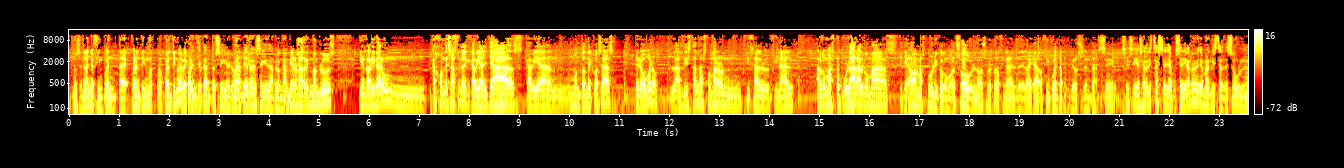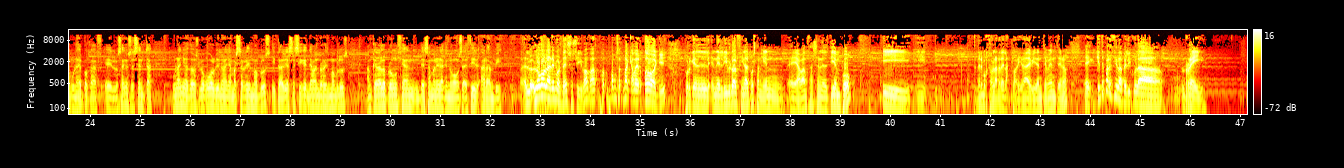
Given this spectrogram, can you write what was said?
no sé, en el año 50, 49, no, 49. creo Cuarenta y que fue. tantos, sí, lo cambiaron enseguida a Lo cambiaron Blues. a Rhythm and Blues, y en realidad era un cajón desastre en el que cabía el jazz, cabían un montón de cosas, pero bueno, las listas las tomaron quizá al final algo más popular, algo más que llegaba más público, como el soul, ¿no? Sobre todo a finales de la década de los 50, principios de los 60. Sí, sí, sí, esas listas se, llam- se llegaron a llamar listas de soul en alguna época, en los años 60, un año o dos, luego volvieron a llamarse Rhythm and Blues y todavía se siguen llamando Rhythm and Blues, aunque ahora lo pronuncian de esa manera que no vamos a decir R&B. Eh, Luego hablaremos de eso, sí, va, va- vamos a, va a caber todo aquí, porque en el, en el libro al final pues también eh, avanzas en el tiempo y, y tendremos que hablar de la actualidad, evidentemente, ¿no? Eh, ¿Qué te pareció la película Rey?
